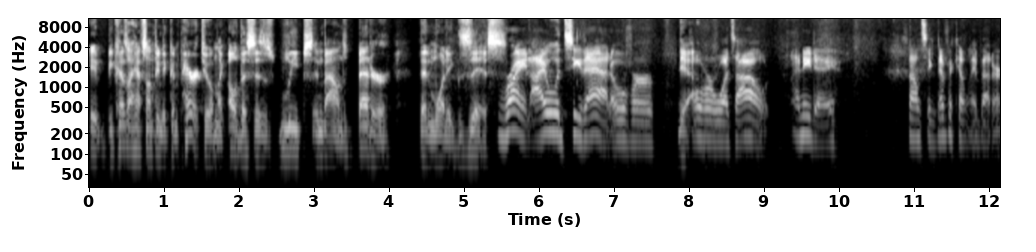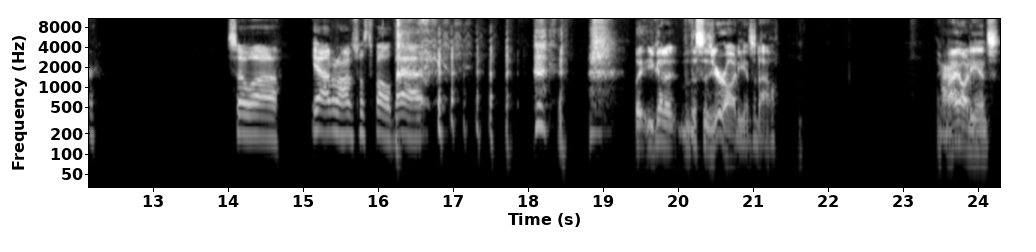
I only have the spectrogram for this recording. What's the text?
it, because I have something to compare it to, I'm like, oh, this is leaps and bounds better than what exists. right. I would see that over Yeah. over what's out any day. Sounds significantly better. So uh yeah, I don't know how I'm supposed to follow that. But you gotta. This is your audience now. Like my right. audience,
